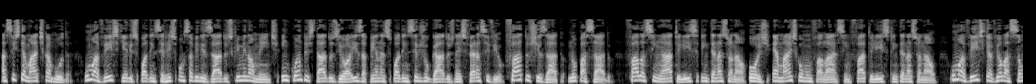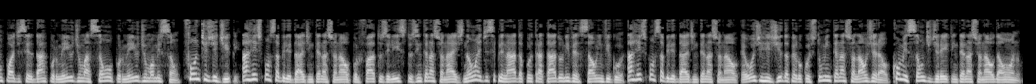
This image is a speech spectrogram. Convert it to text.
a sistemática muda, uma vez que eles podem ser responsabilizados criminalmente, enquanto Estados e OIs apenas podem ser julgados na esfera civil. Fato X ato. No passado, fala-se em ato ilícito internacional. Hoje, é mais comum falar-se em fato ilícito internacional, uma vez que a violação pode ser dar por meio de uma ação ou por meio de uma omissão. Fontes de DIP. A responsabilidade internacional por fatos ilícitos internacionais não é disciplinada por tratado universal em vigor. A responsabilidade internacional é hoje regida pelo Costume Internacional Geral, Comissão de Direito Internacional da ONU,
